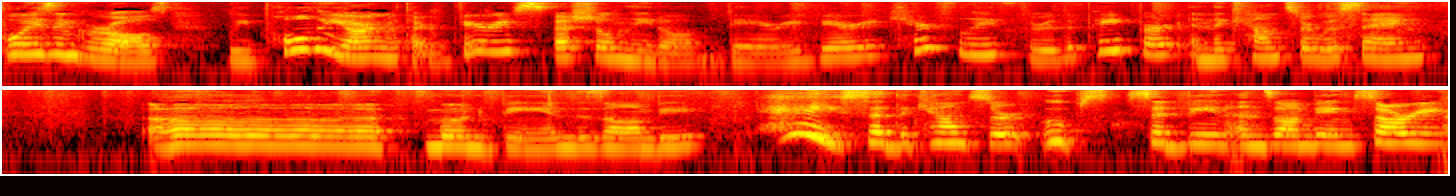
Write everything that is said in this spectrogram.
boys and girls, we pull the yarn with our very special needle very, very carefully through the paper. And the counselor was saying, uh, moaned Bean, the zombie. Hey, said the counselor. Oops, said Bean, unzombieing. Sorry.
